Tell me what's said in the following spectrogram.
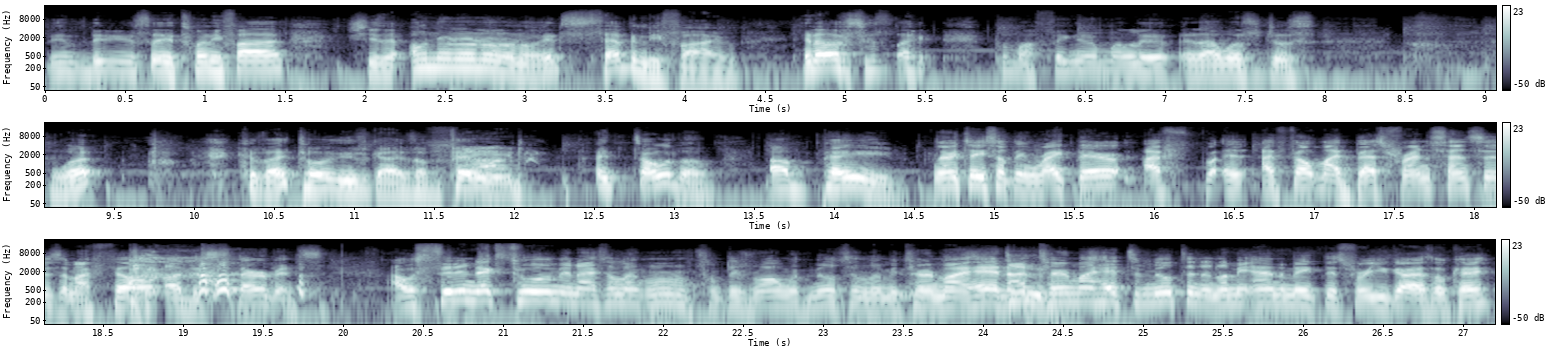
didn't, didn't you say 25? She's like, oh, no, no, no, no, no, it's 75. And I was just like, put my finger on my lip, and I was just, what? Because I told these guys I'm paid. I told them I'm paid. Let me tell you something. Right there, I, I felt my best friend senses, and I felt a disturbance. I was sitting next to him, and I said, like, mm, something's wrong with Milton. Let me turn my head. And I turned my head to Milton, and let me animate this for you guys, okay?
